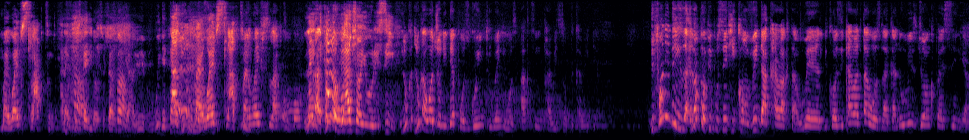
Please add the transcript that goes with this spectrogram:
My wife slapped me and I posted it on social media. With the tag, my wife slapped my me. My wife slapped me Like look at, the kind of reaction you will receive. look look at what Johnny Depp was going through when he was acting Pirates of the Caribbean. The funny thing is that a lot of people said he conveyed that character well because the character was like an always drunk person. Yeah.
